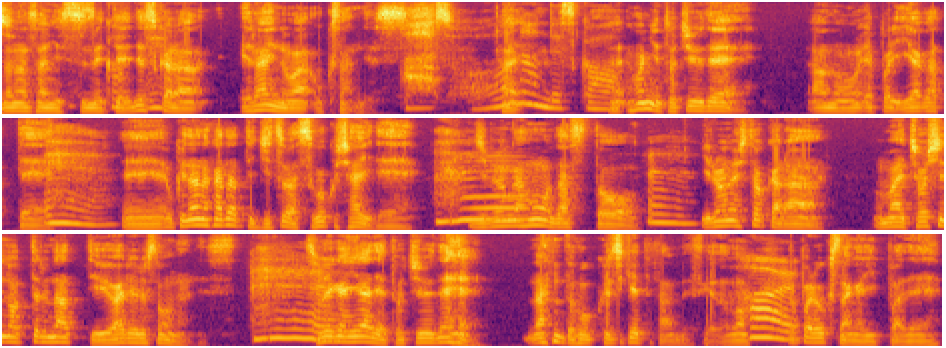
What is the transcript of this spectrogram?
旦那さんに勧めて、ですから、偉いのは奥さんです。あ、そうなんですか。ね本人途中で、あの、やっぱり嫌がって、ええ。えー沖縄の方って実はすごくシャイで、自分が本を出すと、うん。いろんな人から、お前調子に乗ってるなって言われるそうなんです。ええそれが嫌で途中で 何度もくじけてたんですけども、はい。やっぱり奥さんが立派で、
